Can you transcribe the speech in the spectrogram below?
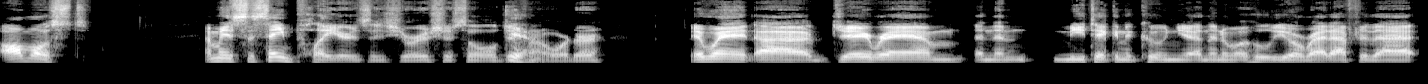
almost. I mean, it's the same players as yours, just a little different yeah. order. It went uh J Ram and then me taking Acuna and then Julio right after that.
